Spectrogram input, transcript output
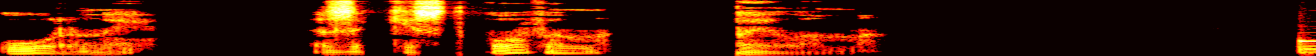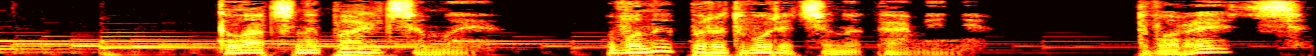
урни з кістковим пилом. Клацне пальцями, вони перетворяться на камінь, творець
